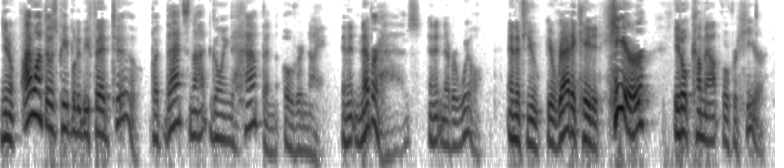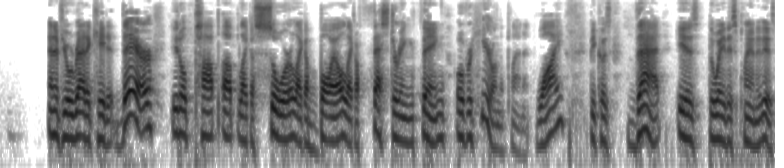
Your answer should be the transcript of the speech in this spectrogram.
You know, I want those people to be fed too. But that's not going to happen overnight. And it never has, and it never will. And if you eradicate it here, it'll come out over here. And if you eradicate it there, it'll pop up like a sore, like a boil, like a festering thing over here on the planet. Why? Because that is the way this planet is.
